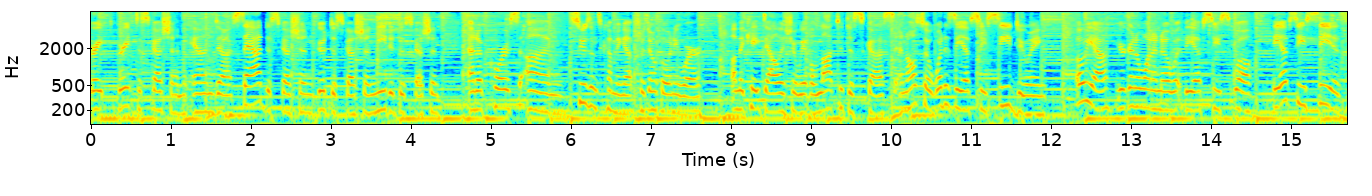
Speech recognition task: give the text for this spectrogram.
Great, great discussion and uh, sad discussion, good discussion, needed discussion. And of course, um, Susan's coming up, so don't go anywhere. On the Kate Dalley Show, we have a lot to discuss. And also, what is the FCC doing? Oh, yeah, you're going to want to know what the FCC, well, the FCC is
